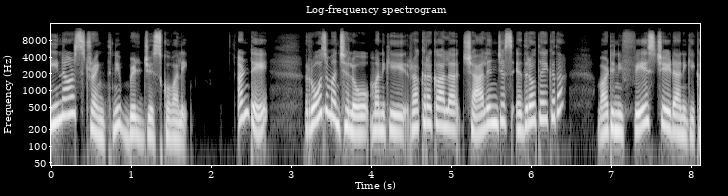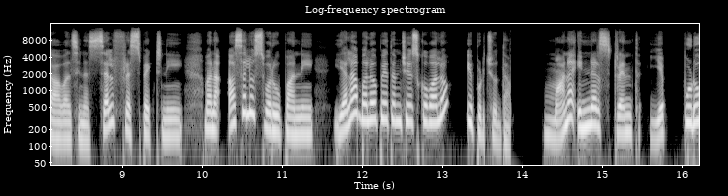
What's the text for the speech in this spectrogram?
ఇనార్ స్ట్రెంగ్త్ని బిల్డ్ చేసుకోవాలి. అంటే రోజు మధ్యలో మనకి రకరకాల ఛాలెంజెస్ ఎదురవుతాయి కదా? వాటిని ఫేస్ చేయడానికి కావాల్సిన సెల్ఫ్ రెస్పెక్ట్ని మన అసలు స్వరూపాన్ని ఎలా బలోపేతం చేసుకోవాలో ఇప్పుడు చూద్దాం. మన ఇన్నర్ స్ట్రెంగ్త్ ఎప్పుడూ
